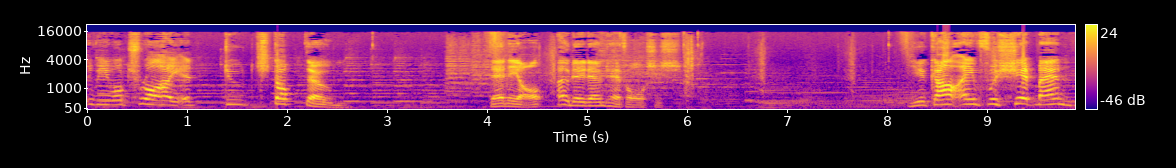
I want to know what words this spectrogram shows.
we will try to stop them. There they are. Oh, they don't have horses. You can't aim for shit, man.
